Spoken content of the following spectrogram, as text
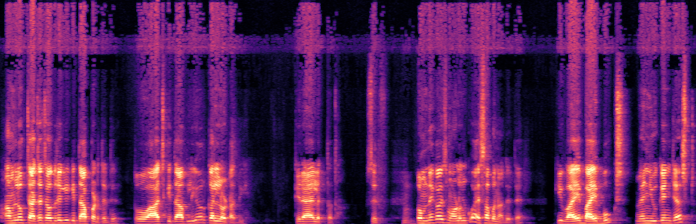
हम लोग चाचा चौधरी की किताब पढ़ते थे तो आज किताब ली और कल लौटा दी। किराया लगता था सिर्फ़। हम्म। तो हमने कहा इस मॉडल को ऐसा बना देते हैं कि why buy books when you can just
